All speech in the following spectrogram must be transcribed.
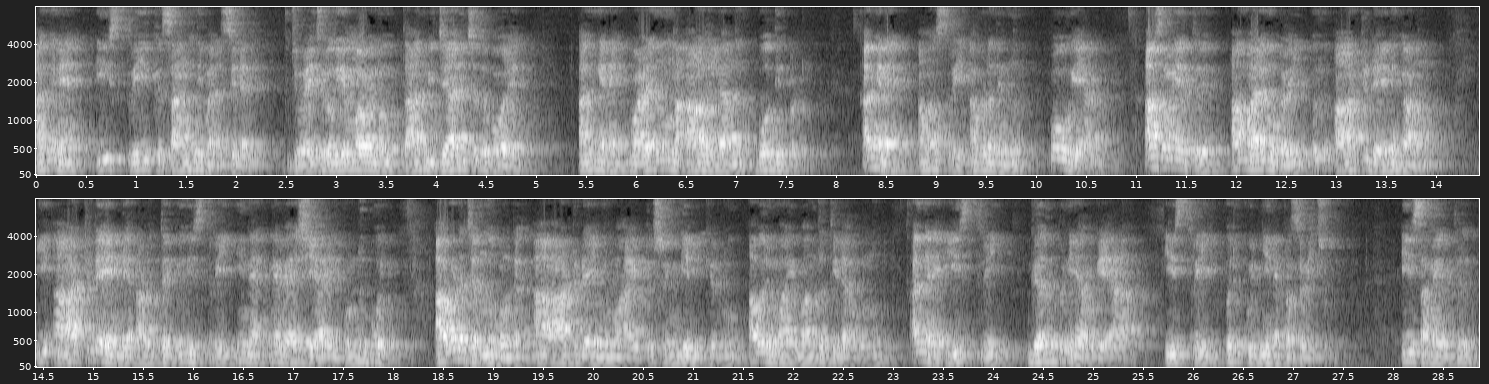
അങ്ങനെ ഈ സ്ത്രീക്ക് സംഗതി മനസ്സിലായി. ജുറൈജ് റളിയല്ലാഹു താൻ വിചാരിച്ചതുപോലെ അങ്ങനെ വഴങ്ങുന്ന ആളല്ല എന്ന് ബോധ്യപ്പെട്ടു. അങ്ങനെ ആ സ്ത്രീ അവിടെ നിന്ന് പോവുകയാണ്. ആ സമയത്ത് ആ മലമുകളിൽ ഒരു ആട്ടിടയനെ കാണുന്നു. ഈ ആട്ടിടയന്റെ അടുത്തേക്ക് ഈ സ്ത്രീ ഈ നഗ്നവേശയായി കൊണ്ടുപോയി. അവിടെ ചെന്നുകൊണ്ട് ആ ആട്ടിടയനുമായിട്ട് ശൃംഗരിക്കുന്നു അവരുമായി ബന്ധത്തിലാകുന്നു. അങ്ങനെ ഈ സ്ത്രീ ഗർഭിണിയാവുകയാണ്. ഈ സ്ത്രീ ഒരു കുഞ്ഞിനെ പ്രസവിച്ചു. ഈ സമയത്ത്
